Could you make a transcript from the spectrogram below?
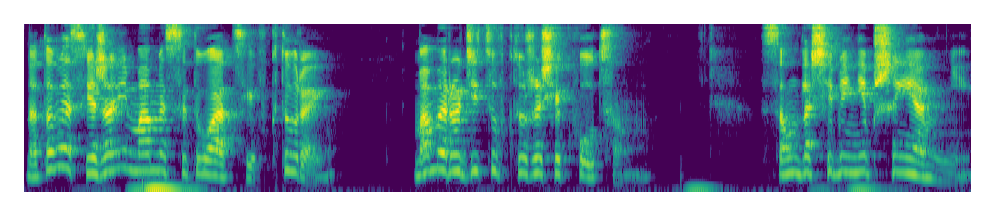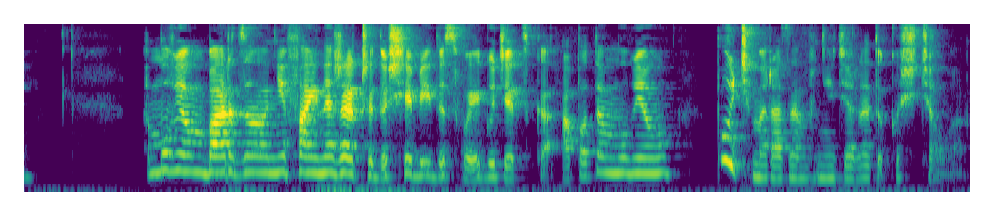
Natomiast jeżeli mamy sytuację, w której mamy rodziców, którzy się kłócą, są dla siebie nieprzyjemni, mówią bardzo niefajne rzeczy do siebie i do swojego dziecka, a potem mówią: pójdźmy razem w niedzielę do kościoła.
